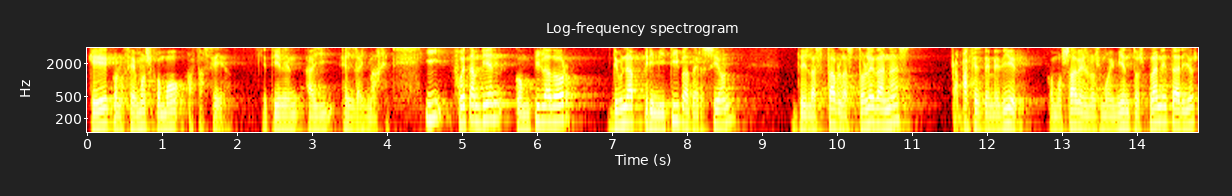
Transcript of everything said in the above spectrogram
que conocemos como azacea, que tienen ahí en la imagen. Y fue también compilador de una primitiva versión de las tablas toledanas, capaces de medir, como saben, los movimientos planetarios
